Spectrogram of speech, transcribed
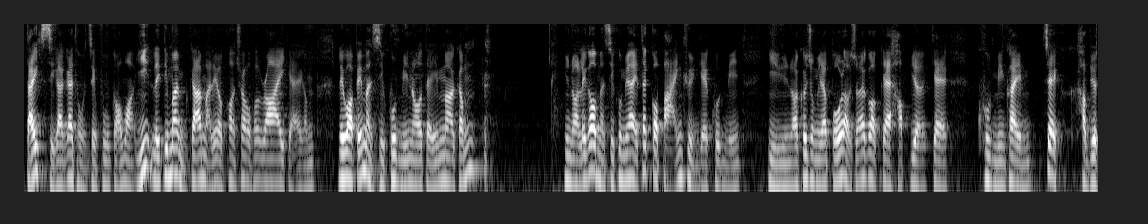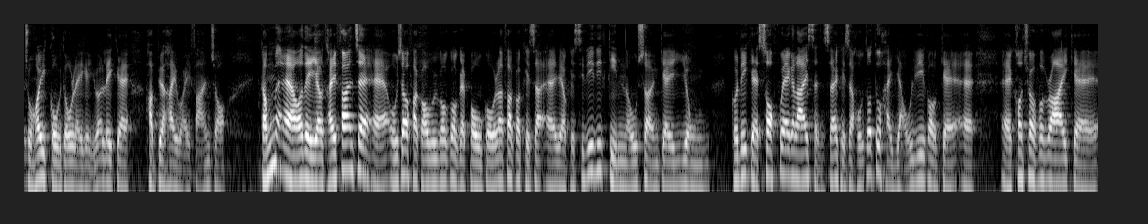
第一時間梗係同政府講話，咦，你點解唔加埋呢個 control override 嘅？咁你話俾民事豁免我哋啊嘛？咁原來你嗰個民事豁免係得個版權嘅豁免，而原來佢仲有保留咗一個嘅合約嘅豁免，佢係即係合約仲可以告到你嘅。如果你嘅合約係違反咗。咁誒、我哋又睇翻即係誒澳洲法國會嗰個嘅報告啦，發覺其實誒、尤其是呢啲電腦上嘅用嗰啲嘅 software license 咧，其實好多都係有呢個嘅誒誒 control override 嘅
